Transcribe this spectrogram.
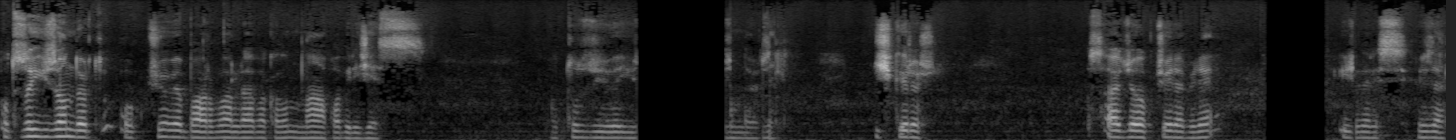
30'a 114 okçu ve barbarlığa bakalım ne yapabileceğiz. 30 ve 114 güzel. İş görür. Sadece okçuyla bile iş göreriz. Güzel.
